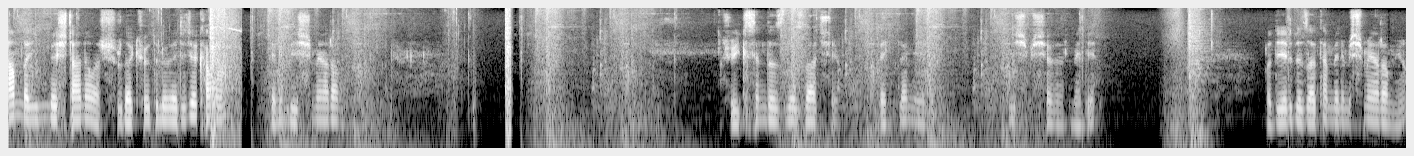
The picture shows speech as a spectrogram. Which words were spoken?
Tam da 25 tane var. Şuradaki ödülü verecek ama benim bir işime yaramıyor. Şu ikisini de hızlı hızlı açayım. Beklemeyelim. Hiçbir şey vermedi. O diğeri de zaten benim işime yaramıyor.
